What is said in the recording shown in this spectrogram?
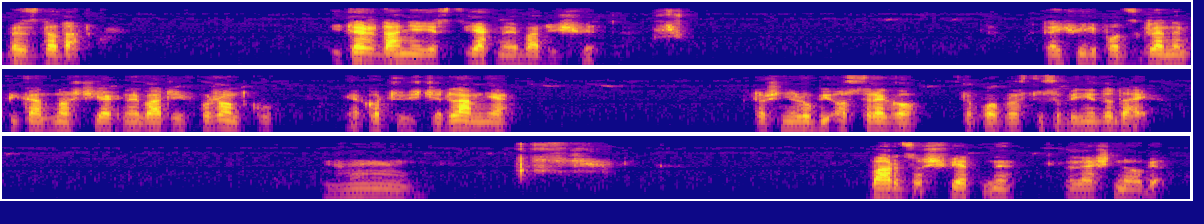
bez dodatków. I też danie jest jak najbardziej świetne. W tej chwili pod względem pikantności jak najbardziej w porządku, jak oczywiście dla mnie. Ktoś nie lubi ostrego, to po prostu sobie nie dodaje. Mm. Bardzo świetny leśny obiad.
